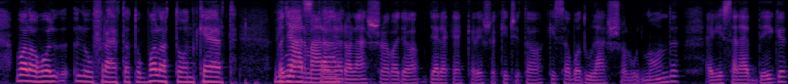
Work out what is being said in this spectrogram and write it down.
valahol lófráltatok, Balaton, kert, a nyár már a nyaralással, vagy a gyerekekkel, és egy kicsit a kiszabadulással, úgymond, egészen eddig.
